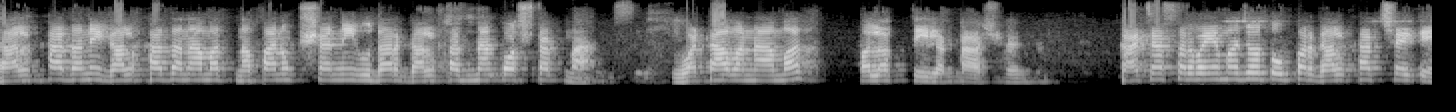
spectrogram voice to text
ગાલખાદ અને ગાલખાદ અનામત નફા નુકસાનની ઉધાર ગાલખાદના કોષ્ટકમાં. વટાવ અનામત અલગથી લખાશે. કાચા સરવૈયામાં જો તો ઉપર ગાલખાદ છે કે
